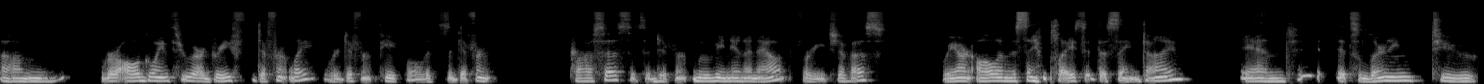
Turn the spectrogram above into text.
Um, we're all going through our grief differently. We're different people. It's a different process, it's a different moving in and out for each of us. We aren't all in the same place at the same time. And it's learning to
